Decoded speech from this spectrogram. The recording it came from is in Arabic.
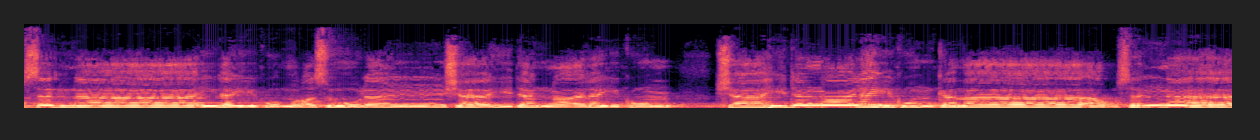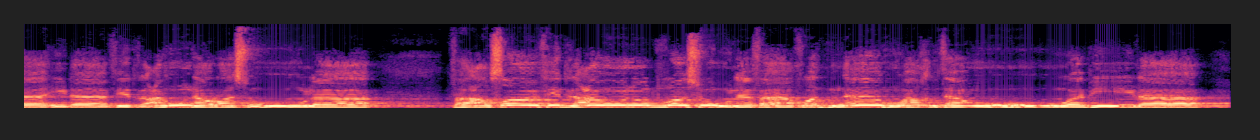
أرسلنا إليكم رسولا شاهدا عليكم شاهدا عليكم كما أرسلنا إلى فرعون رسولا. فعصى فرعون الرسول فأخذناه أخذا وبيلا.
